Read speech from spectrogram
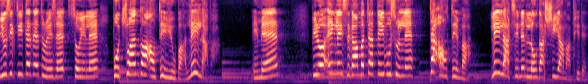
music တီးတက်တဲ့သူတွေလည်းဆိုရင်လည်းပိုချွမ်းသွားအောင်သင်ယူပါလေ့လာပါအာမင်ပြီးတော့အင်္ဂလိပ်စကားမတတ်သေးဘူးဆိုရင်လည်း တတ်အောင်သင်ပါလေ့လာခြင်းနဲ့လုံသားရှိရမှာဖြစ်တယ်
